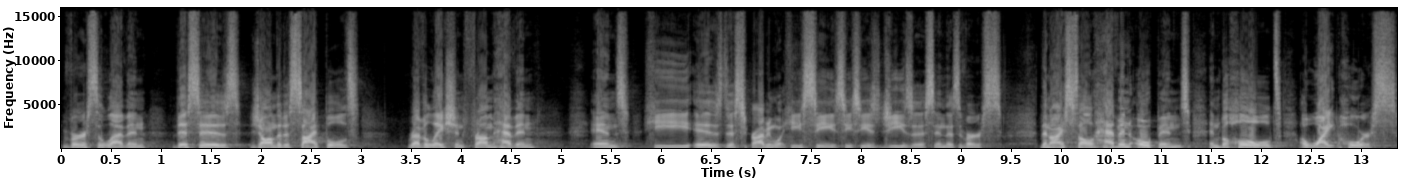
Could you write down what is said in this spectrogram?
verse 11. This is John the disciple's revelation from heaven, and he is describing what he sees. He sees Jesus in this verse. Then I saw heaven opened, and behold, a white horse.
